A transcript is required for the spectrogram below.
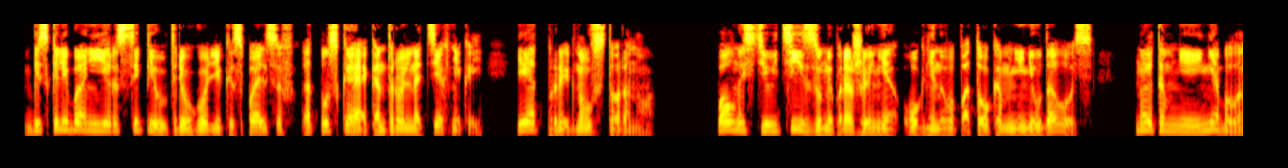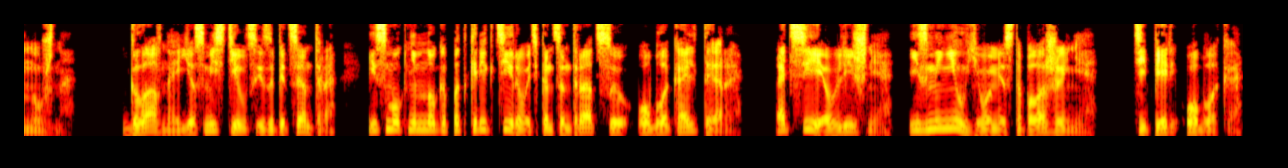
Без колебаний я расцепил треугольник из пальцев, отпуская контроль над техникой, и отпрыгнул в сторону. Полностью уйти из зоны поражения огненного потока мне не удалось, но это мне и не было нужно. Главное, я сместился из эпицентра и смог немного подкорректировать концентрацию облака Альтеры. Отсеял лишнее, изменил его местоположение. Теперь облако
